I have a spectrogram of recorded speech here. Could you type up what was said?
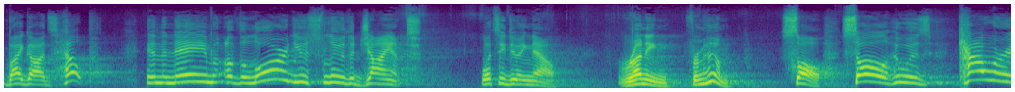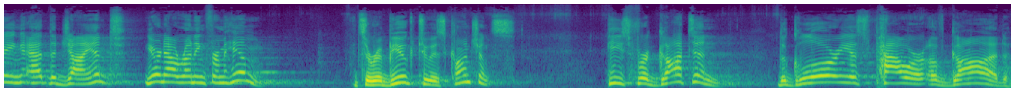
by God's help. In the name of the Lord, you slew the giant. What's he doing now? Running from whom? Saul. Saul, who was cowering at the giant, you're now running from him. It's a rebuke to his conscience. He's forgotten the glorious power of God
